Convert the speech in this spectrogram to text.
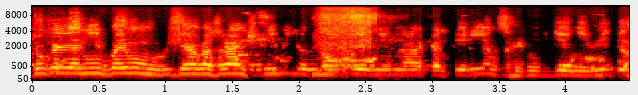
Только я не пойму, я вас раньше не видел нигде, ни на конференциях, нигде не видел.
